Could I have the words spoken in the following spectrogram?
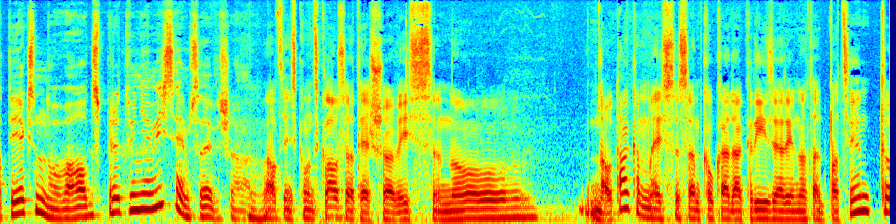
attieksmi no valdes pret viņiem visiem sevi šādi. Valcīnas kundze, klausoties šo visu. Nu... Nav tā, ka mēs esam kaut kādā krīzē arī no tādu pacientu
